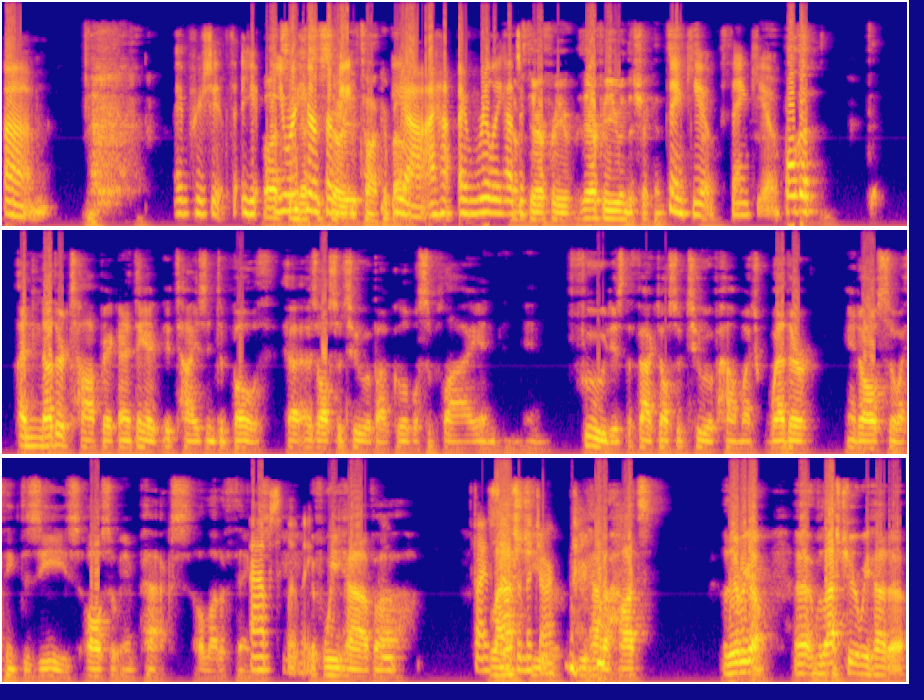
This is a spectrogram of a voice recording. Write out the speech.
Um, I appreciate th- you, Well, you were here for me. to talk about. Yeah, I, ha- I really I had was to. there for you, there for you and the chickens. Thank you, thank you. Well, that another topic, and I think it, it ties into both, uh, is also too about global supply and, and food. Is the fact also too of how much weather and also I think disease also impacts a lot of things. Absolutely, If we have uh, Oh, five last year we had a hot. oh, there we go. Uh, last year we had a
